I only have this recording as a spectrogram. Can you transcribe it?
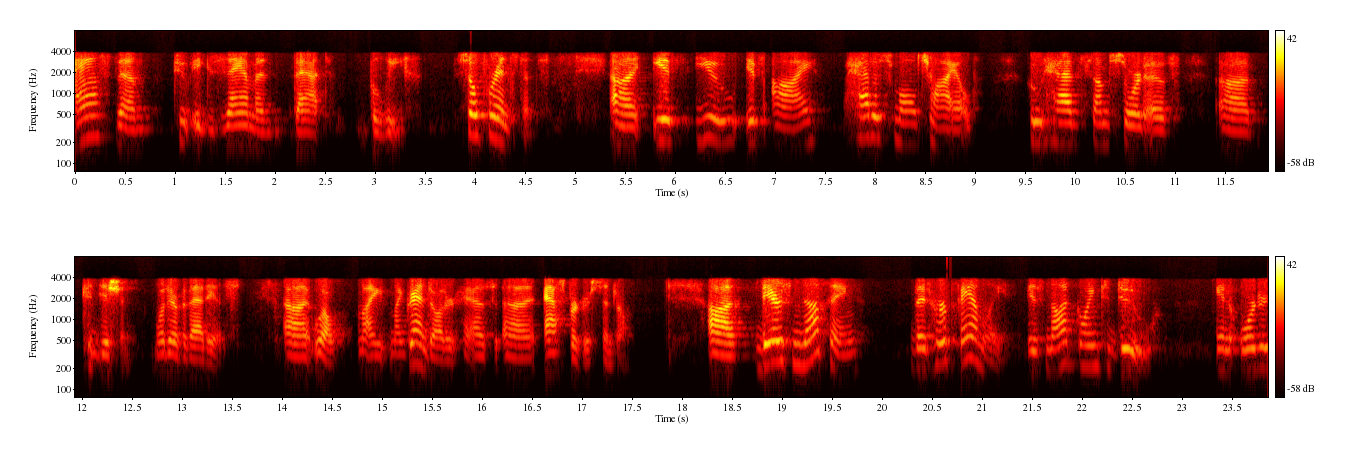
ask them to examine that belief. So, for instance, uh, if you, if I had a small child who had some sort of uh, condition, whatever that is, uh, well, my my granddaughter has uh, Asperger's syndrome. Uh, there's nothing that her family is not going to do in order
